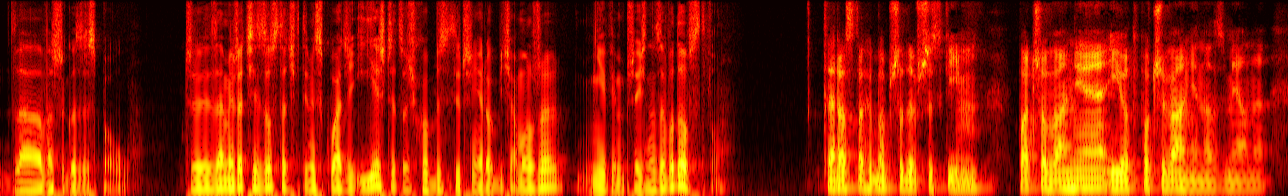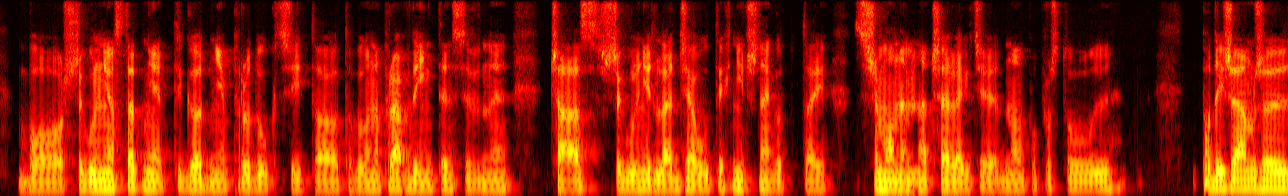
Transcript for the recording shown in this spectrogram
dla waszego zespołu? Czy zamierzacie zostać w tym składzie i jeszcze coś hobbystycznie robić, a może, nie wiem, przejść na zawodowstwo? Teraz to chyba przede wszystkim paczowanie i odpoczywanie na zmianę, bo szczególnie ostatnie tygodnie produkcji to, to był naprawdę intensywny czas, szczególnie dla działu technicznego tutaj z Szymonem na czele, gdzie no po prostu y, podejrzewam, że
